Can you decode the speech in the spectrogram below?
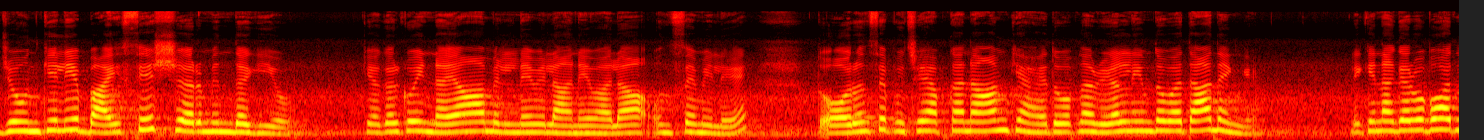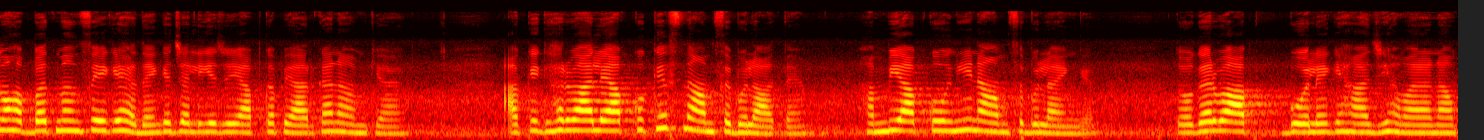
जो उनके लिए बायस शर्मिंदगी हो, कि अगर कोई नया मिलने मिलाने वाला उनसे मिले तो और उनसे पूछे, आपका नाम क्या है? तो अपना रियल नेम तो बता देंगे। लेकिन अगर वो बहुत मोहब्बत मन से कह दें कि, चलिए जी, आपका प्यार का नाम क्या है? आपके घर वाले आपको किस नाम से बुलाते हैं? हम भी आपको उन्हीं नाम से बुलाएँगे। तो अगर वो आप बोलें कि हाँ जी, हमारा नाम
